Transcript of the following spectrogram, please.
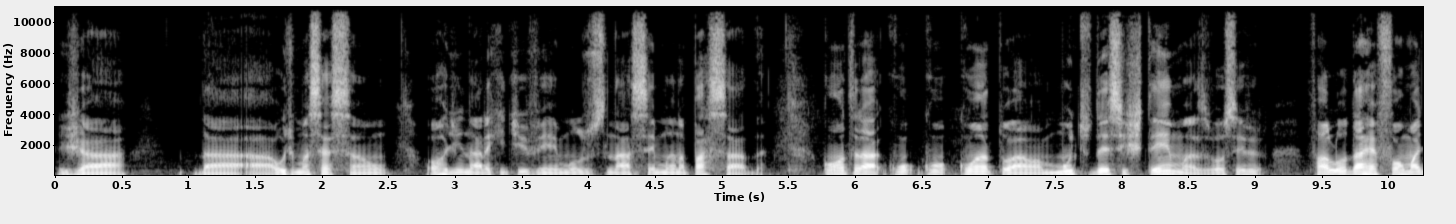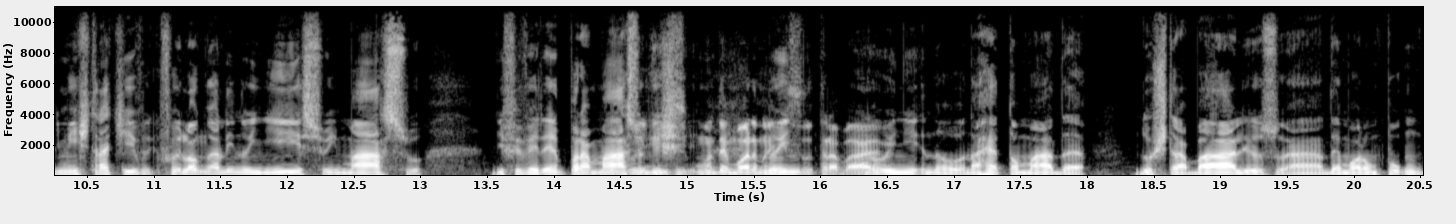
já da última sessão ordinária que tivemos na semana passada. Contra, com, quanto a muitos desses temas, você falou da reforma administrativa, que foi logo uhum. ali no início, em março, de fevereiro para março. Início, que, uma demora no, no início do trabalho. No, no, na retomada dos trabalhos, a demora um, um,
